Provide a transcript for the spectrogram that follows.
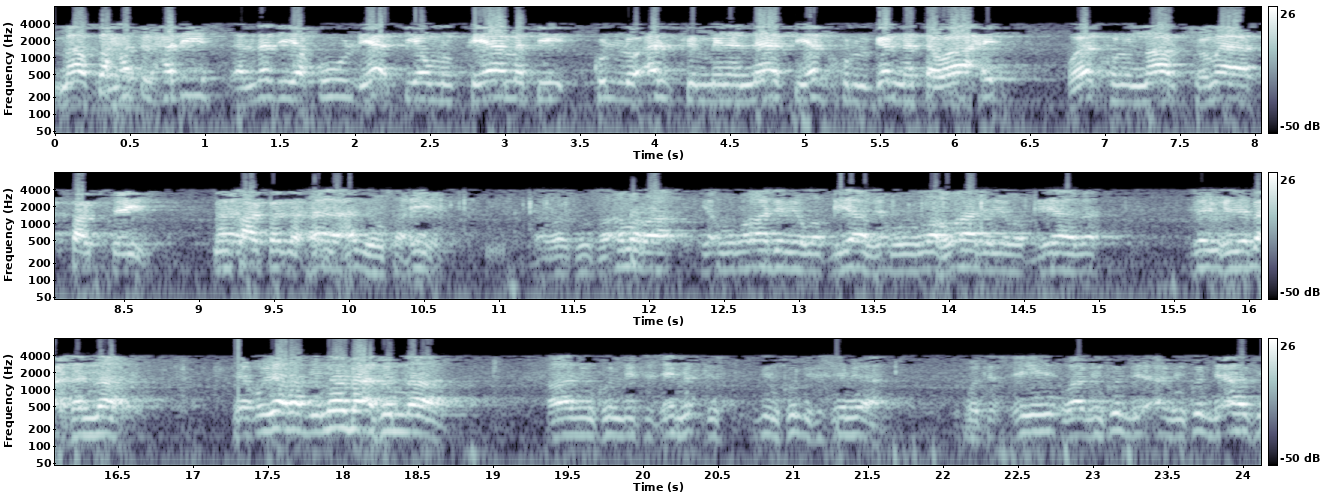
ما صحة الحديث الذي يقول يأتي يوم القيامة كل ألف من الناس يدخل الجنة واحد ويدخل النار 999 ما صحة هذا؟ هذا حديث صحيح. الرسول صلى الله عليه وسلم أمر يامر آدم يوم القيامة يأمر الله آدم يوم القيامة فيخرج بعث النار. يقول يا ربي ما بعث النار؟ قال من كل من كل تسعمائة وتسعين ومن كل من كل ألف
